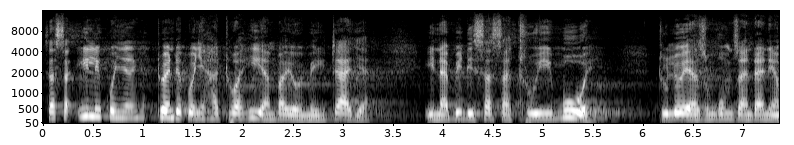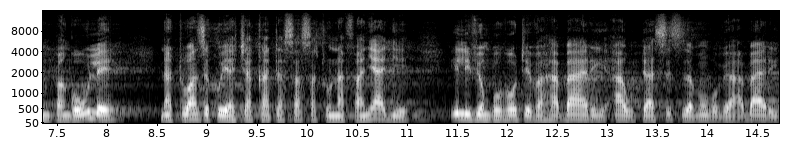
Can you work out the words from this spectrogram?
Sasa ili kwenye, twende kwenye hatua hii ambayo imeitaja, inabidi sasa tuibue tulioyazungumza ndani ya mpango ule na tuanze kuyachakata sasa, tunafanyaje ili vyombo vyote vya habari au taasisi za vyombo vya habari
